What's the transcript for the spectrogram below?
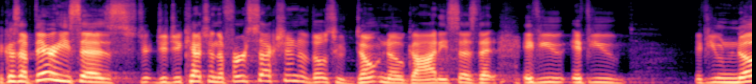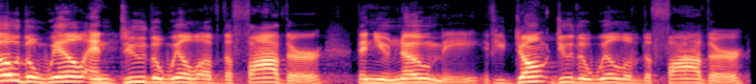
Because up there he says, did you catch in the first section of those who don't know God? He says that if you, if you, if you know the will and do the will of the Father, then you know me. If you don't do the will of the Father,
